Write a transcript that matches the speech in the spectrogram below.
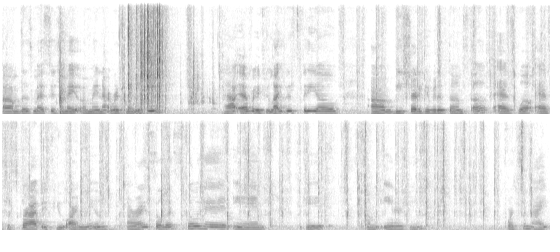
um, this message may or may not resonate with you. However, if you like this video, um, be sure to give it a thumbs up as well as subscribe if you are new. All right, so let's go ahead and get some energy for tonight.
